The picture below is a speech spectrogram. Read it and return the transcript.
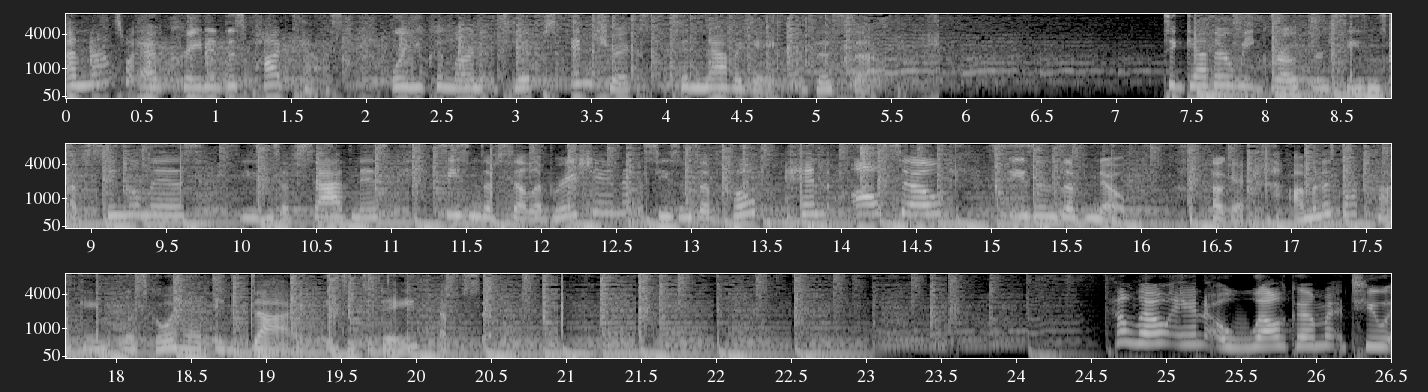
and that's why I've created this podcast where you can learn tips and tricks to navigate the suck. Together, we grow through seasons of singleness, seasons of sadness, seasons of celebration, seasons of hope, and also seasons of nope. Okay, I'm gonna stop talking. Let's go ahead and dive into today's episode. Welcome to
